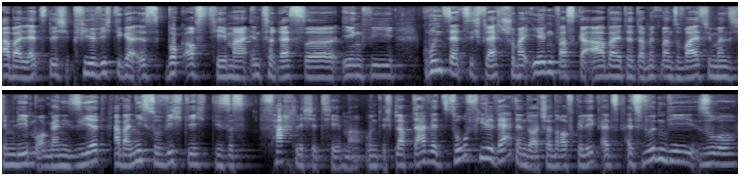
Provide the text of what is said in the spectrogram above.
aber letztlich viel wichtiger ist, Bock aufs Thema, Interesse, irgendwie grundsätzlich vielleicht schon mal irgendwas gearbeitet, damit man so weiß, wie man sich im Leben organisiert, aber nicht so wichtig dieses fachliche Thema. Und ich glaube, da wird so viel Wert in Deutschland drauf gelegt, als, als würden die so,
